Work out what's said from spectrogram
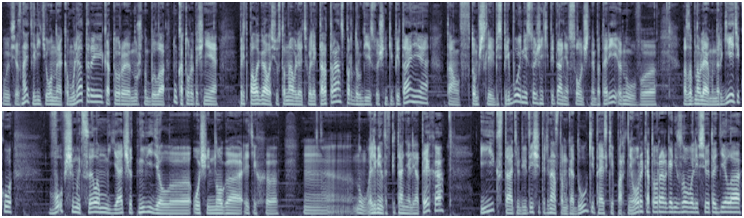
вы все знаете, литий-ионные аккумуляторы, которые нужно было, ну, которые, точнее, предполагалось устанавливать в электротранспорт, другие источники питания, там в том числе в бесперебойные источники питания, в солнечные батареи, ну, в возобновляемую энергетику. В общем и целом я что-то не видел э, очень много этих э, э, ну, элементов питания Лиотеха. И, кстати, в 2013 году китайские партнеры, которые организовывали все это дело,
